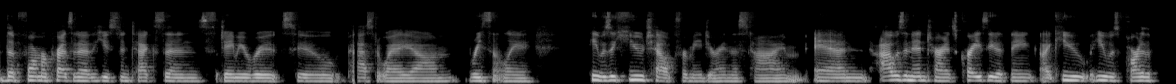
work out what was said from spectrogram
the former president of the Houston Texans, Jamie Rootes, who passed away um, recently, he was a huge help for me during this time. And I was an intern. It's crazy to think like he he was part of the,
